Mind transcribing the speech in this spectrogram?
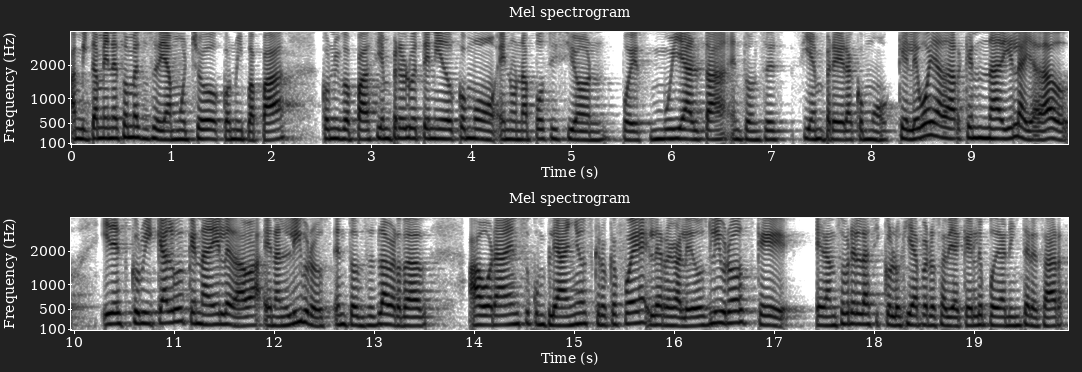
A mí también eso me sucedía mucho con mi papá. Con mi papá siempre lo he tenido como en una posición pues muy alta, entonces siempre era como, ¿qué le voy a dar que nadie le haya dado? Y descubrí que algo que nadie le daba eran libros. Entonces la verdad Ahora en su cumpleaños, creo que fue, le regalé dos libros que eran sobre la psicología, pero sabía que le podían interesar.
